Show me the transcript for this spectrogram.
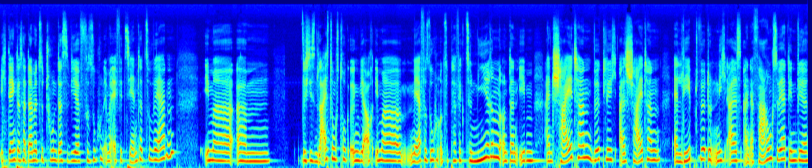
ich denke, das hat damit zu tun, dass wir versuchen, immer effizienter zu werden, immer ähm, durch diesen Leistungsdruck irgendwie auch immer mehr versuchen, uns zu perfektionieren und dann eben ein Scheitern wirklich als Scheitern erlebt wird und nicht als ein Erfahrungswert, den wir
